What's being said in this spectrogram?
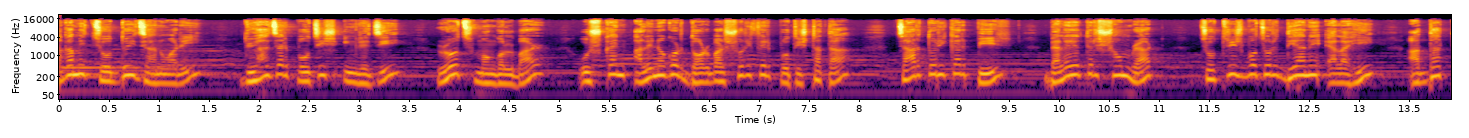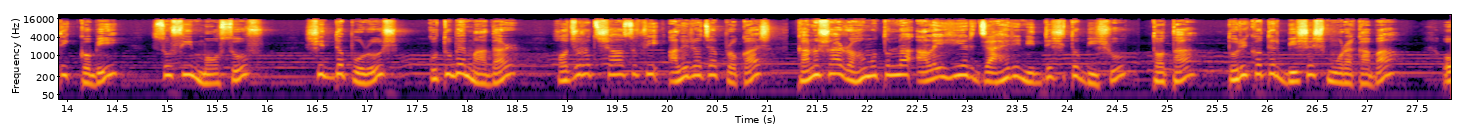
আগামী চোদ্দই জানুয়ারি দুই হাজার পঁচিশ ইংরেজি রোজ মঙ্গলবার উস্কাইন আলীনগর দরবার শরীফের প্রতিষ্ঠাতা চার তরিকার পীর, বেলায়তের সম্রাট, চৌত্রিশ বছর ধ্যানে এলাহি, আধ্যাত্মিক কবি, সুফি মৌসুফ সিদ্ধ পুরুষ, কুতুবে মাদার, হজরত শাহ সুফি আলীরজা প্রকাশ কানসাহ রহমতুল্লাহ আলাইহিয়ের জাহেরি নির্দেশিত বিশু তথা তরিকতের বিশেষ মোরাকাবা ও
